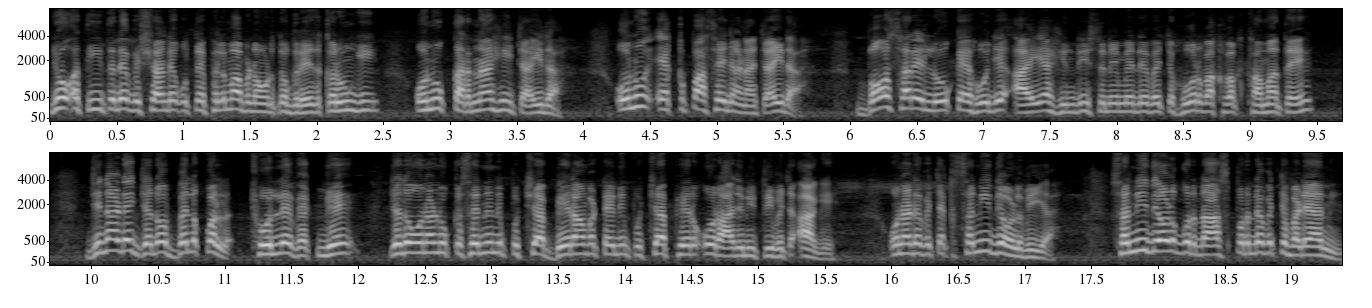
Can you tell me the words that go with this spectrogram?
ਜੋ ਅਤੀਤ ਦੇ ਵਿਸ਼ਿਆਂ ਦੇ ਉੱਤੇ ਫਿਲਮਾਂ ਬਣਾਉਣ ਤੋਂ ਗਰੇਜ਼ ਕਰੂੰਗੀ, ਉਹਨੂੰ ਕਰਨਾ ਹੀ ਚਾਹੀਦਾ। ਉਹਨੂੰ ਇੱਕ ਪਾਸੇ ਜਾਣਾ ਚਾਹੀਦਾ। ਬਹੁਤ ਸਾਰੇ ਲੋਕ ਇਹੋ ਜਿਹੇ ਆਏ ਆ ਹਿੰਦੀ ਸਿਨੇਮੇ ਦੇ ਵਿੱਚ ਹੋਰ ਵੱਖ-ਵੱਖ ਥਾਵਾਂ ਤੇ, ਜਿਨ੍ਹਾਂ ਦੇ ਜਦੋਂ ਬਿਲਕੁਲ ਛੋਲੇ ਵਿਕ ਗਏ, ਜਦੋਂ ਉਹਨਾਂ ਨੂੰ ਕਿਸੇ ਨੇ ਨਹੀਂ ਪੁੱਛਿਆ, ਬੇਰਾਂ ਵੱਟੇ ਨਹੀਂ ਪੁੱਛਿਆ, ਫਿਰ ਉਹ ਰਾਜਨੀਤੀ ਵਿੱਚ ਆ ਗਏ। ਉਹਨਾਂ ਦੇ ਵਿੱਚ ਇੱਕ ਸੰਨੀ ਦਿਓਲ ਵੀ ਆ। ਸੰਨੀ ਦਿਓਲ ਗੁਰਦਾਸਪੁਰ ਦੇ ਵਿੱਚ ਵੜਿਆ ਨਹੀਂ।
